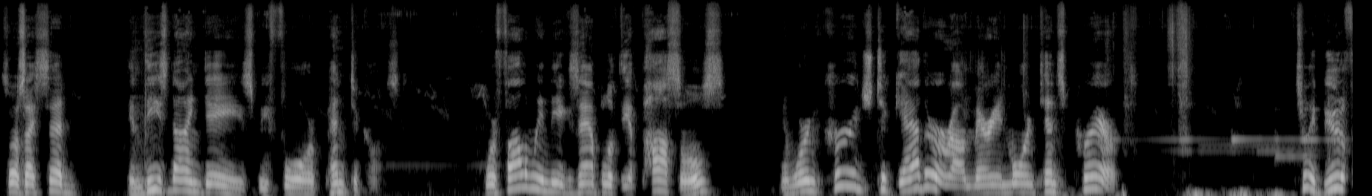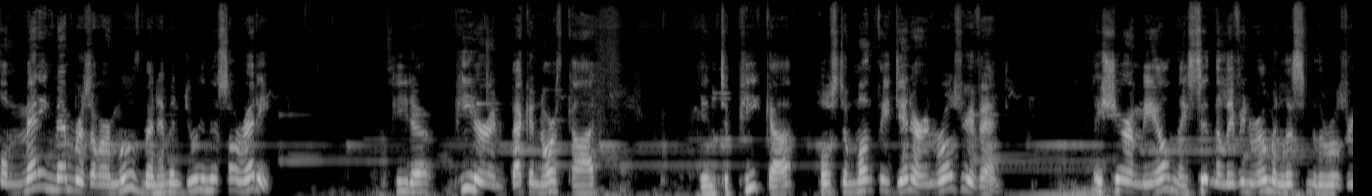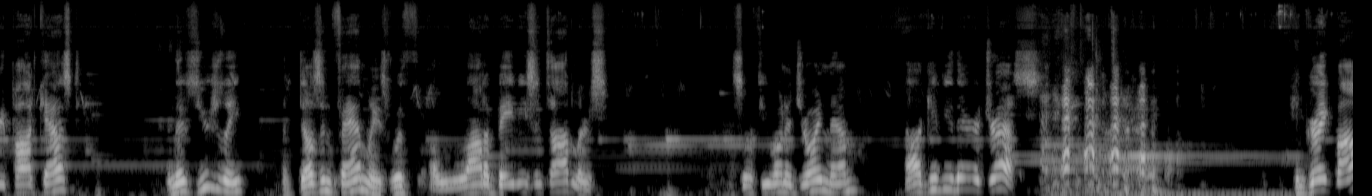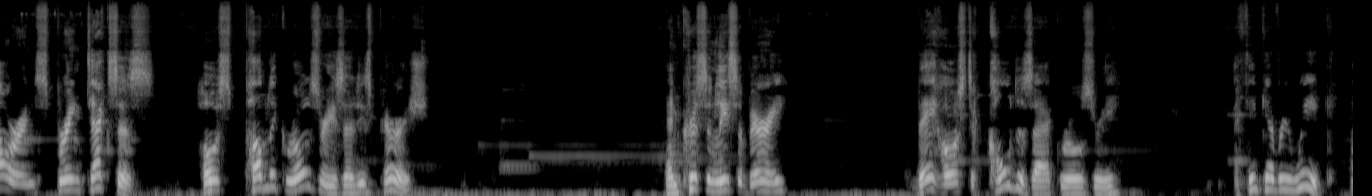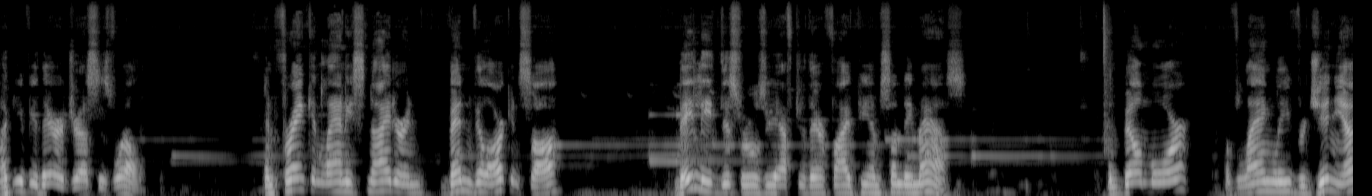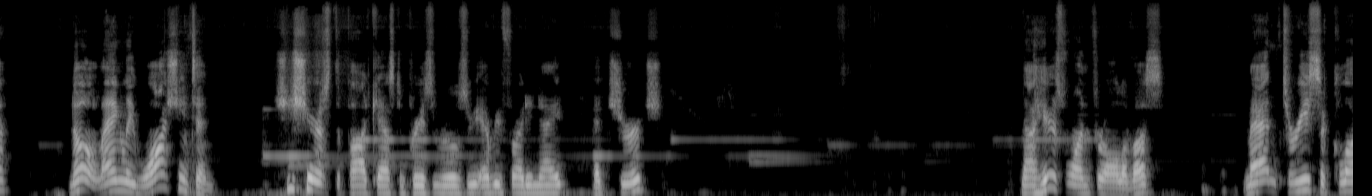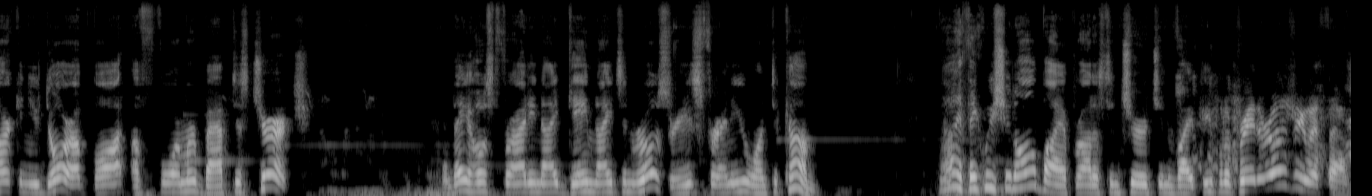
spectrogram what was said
So, as I said, in these nine days before Pentecost, we're following the example of the apostles and we're encouraged to gather around Mary in more intense prayer. It's really beautiful. Many members of our movement have been doing this already. Peter, Peter and Becca Northcott in Topeka host a monthly dinner and rosary event. They share a meal and they sit in the living room and listen to the Rosary podcast. And there's usually a dozen families with a lot of babies and toddlers. So if you want to join them, I'll give you their address. And Greg Bauer in Spring, Texas hosts public rosaries at his parish. And Chris and Lisa Berry, they host a cul-de-sac rosary, I think every week. I'll give you their address as well. And Frank and Lanny Snyder in Bentonville, Arkansas, they lead this rosary after their 5 p.m. Sunday Mass. And Belmore of Langley, Virginia, no, Langley, Washington, she shares the podcast and prays the rosary every Friday night at church. Now, here's one for all of us. Matt and Teresa Clark and Eudora bought a former Baptist church. And they host Friday night game nights and rosaries for any who want to come. Now, I think we should all buy a Protestant church and invite people to pray the rosary with them.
